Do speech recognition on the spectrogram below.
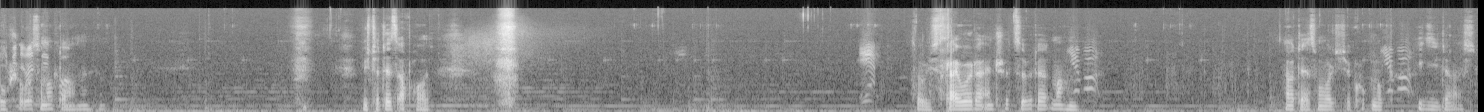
Der Hubschrauber ist ja noch da, ne? Nicht, dass der jetzt abhaut. So, wie ich Skyward einschätze, wird er das machen. Aber erstmal wollte ich ja gucken, ob Iggy da ist.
